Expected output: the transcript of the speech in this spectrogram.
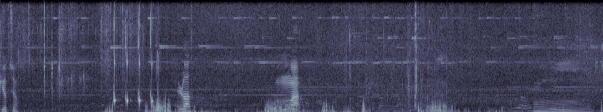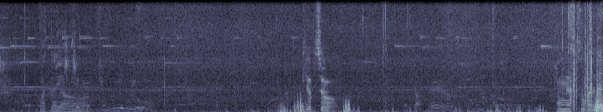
귀엽죠? 일로 와. 멍멍아. 귀엽죠? 형네 숙소 갈래?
